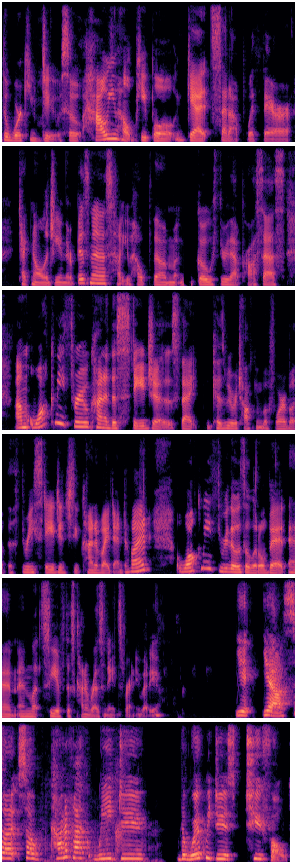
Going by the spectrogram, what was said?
the work you do. So how you help people get set up with their technology in their business, how you help them go through that process. Um, walk me through kind of the stages that, because we were talking before about the three stages you kind of identified. Walk me through those a little bit and, and let's see if this kind of resonates for anybody. Yeah, yeah. So so kind of like we do the work we do is twofold.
